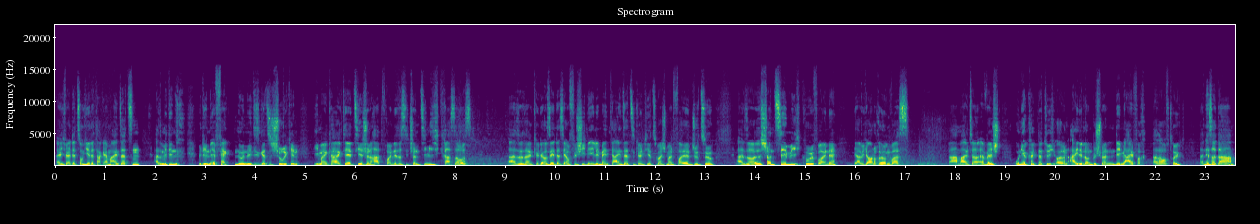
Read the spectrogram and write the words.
Äh, ich werde jetzt auch jede Tag einmal einsetzen. Also mit den, mit den Effekten und mit diesen ganzen Schurken, die mein Charakter jetzt hier schon hat, Freunde, das sieht schon ziemlich krass aus. Also da könnt ihr auch sehen, dass ihr auch verschiedene Elemente einsetzen könnt. Hier zum Beispiel mein Feuerjutsu. Also ist schon ziemlich cool, Freunde. Hier habe ich auch noch irgendwas. Alter, erwischt. Und ihr könnt natürlich euren Eidolon beschwören, indem ihr einfach da drauf drückt. Dann ist er da.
